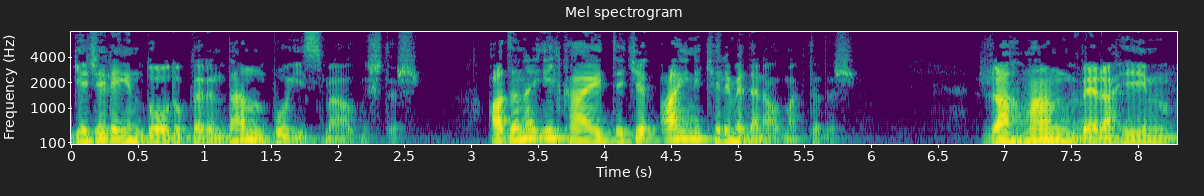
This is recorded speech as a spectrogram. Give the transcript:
geceleyin doğduklarından bu ismi almıştır. Adını ilk ayetteki aynı kelimeden almaktadır. Rahman ve Rahim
